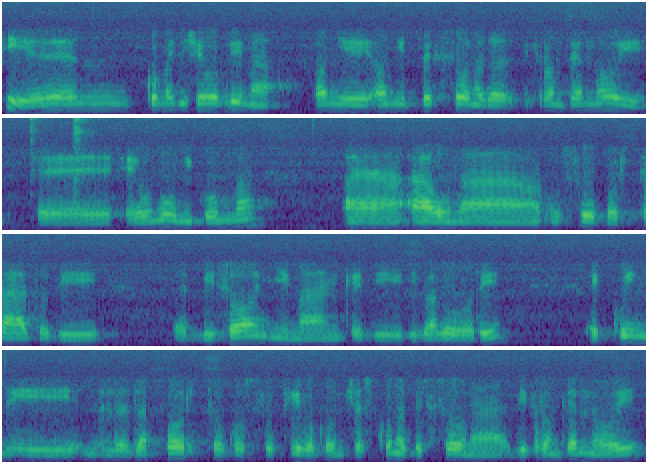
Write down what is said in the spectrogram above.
Sì, ehm, come dicevo prima, ogni, ogni persona da, di fronte a noi eh, è un unicum, eh, ha una, un suo portato di eh, bisogni ma anche di, di valori e quindi nel rapporto costruttivo con ciascuna persona di fronte a noi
